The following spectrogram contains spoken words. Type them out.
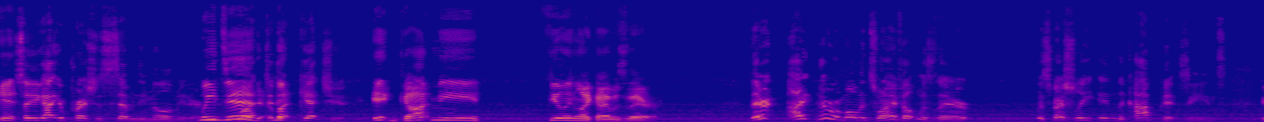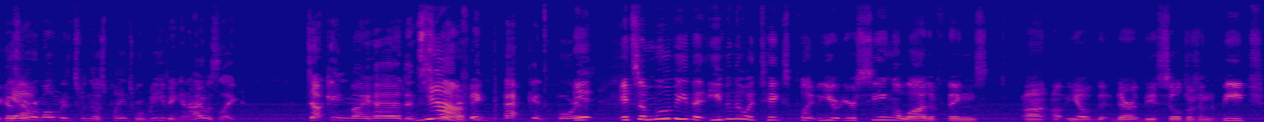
it So you got your precious seventy millimeter. We did, What did but- it get you? it got me feeling like I was there. There, I there were moments when I felt was there, especially in the cockpit scenes, because Yeah. there were moments when those planes were weaving, and I was like ducking my head and Yeah. swerving back and forth. It it's a movie that even though it takes place, you're you're seeing a lot of things. Uh, uh, you know, there are these soldiers on the beach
